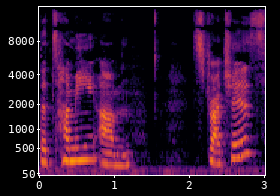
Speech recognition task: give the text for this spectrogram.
the tummy um, stretches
